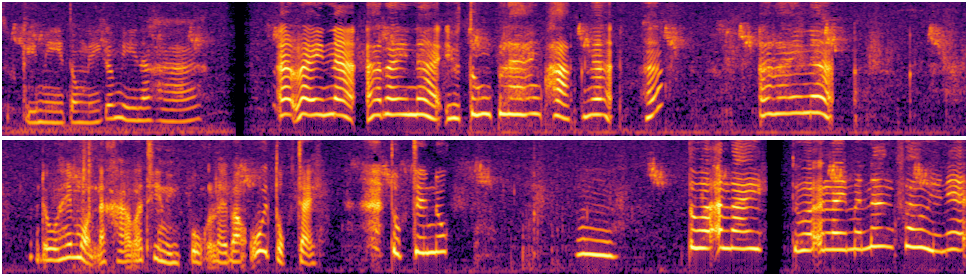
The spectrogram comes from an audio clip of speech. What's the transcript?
สุกินีตรงนี้ก็มีนะคะ อะไรน่ะ อะไรน่ะ อยู่ตรงแปลงผักน่ะฮะ อะไรเน่ะมาดูให้หมดนะคะ ว่าที่หนึ่งปลูกอะไรบ้าง อุ้ยตกใจ ตกใจนก อืม ตัวอะไร ตัวอะไรมานั่งเฝ้าอยู่เนี่ย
